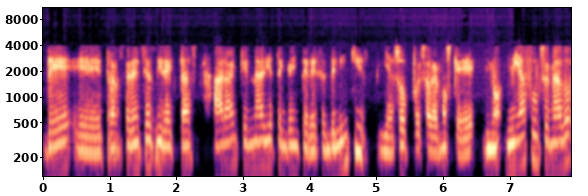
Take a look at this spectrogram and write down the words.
de eh, transferencias directas harán que nadie tenga interés en delinquir. Y eso pues sabemos que no ni ha funcionado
